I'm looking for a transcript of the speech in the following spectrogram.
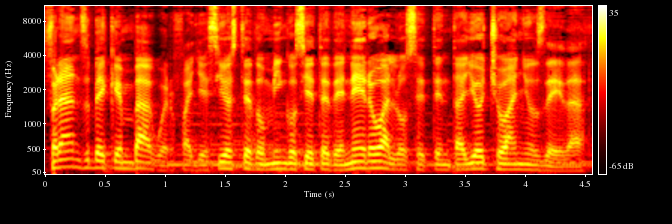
Franz Beckenbauer falleció este domingo 7 de enero a los 78 años de edad.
